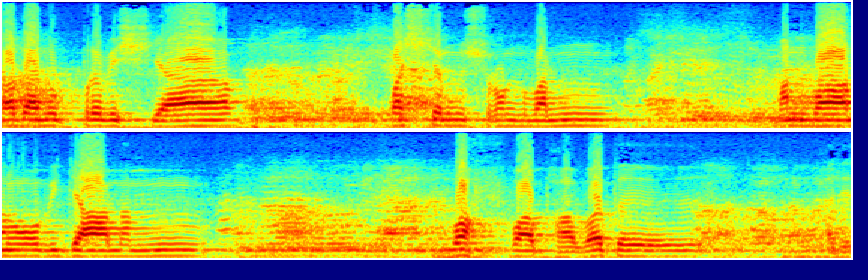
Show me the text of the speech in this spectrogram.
సృష్ట్వా తదను ప్రవిశ్య పశ్యన్ శృణ్వన్ మన్వానో విజానన్ వహ్వభవత్ అది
